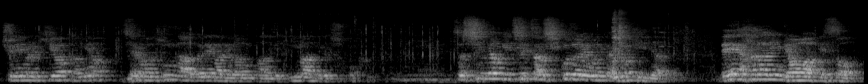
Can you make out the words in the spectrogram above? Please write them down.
주님을 기억하며 새로운 힘과 은혜가 여러분 가운데 임하기를 축복합니다. 그래서 신명기 7장 19절에 보니까 이렇게 이야기해요. 내 하나님 여호와께서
